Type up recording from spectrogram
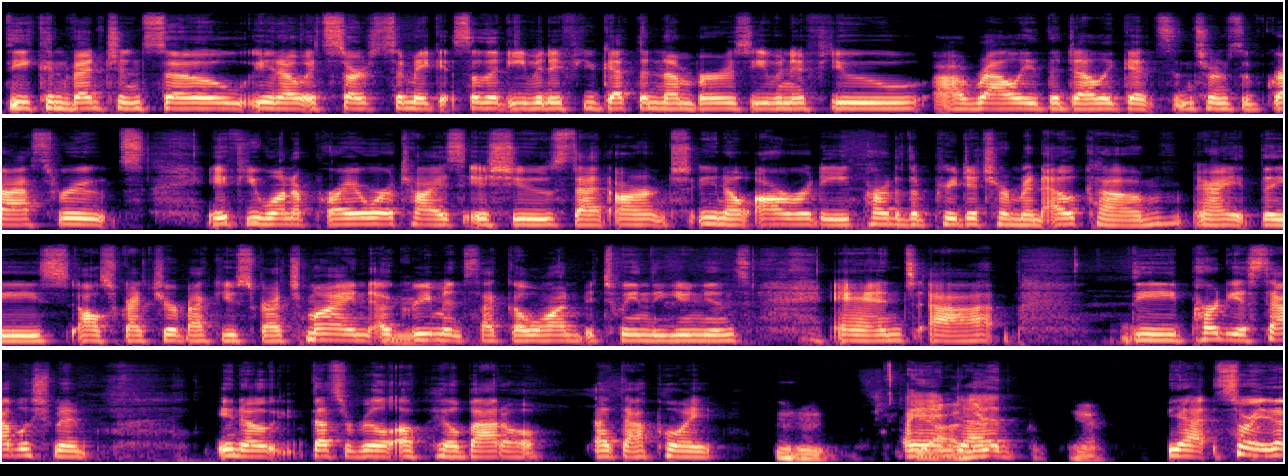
the convention. So, you know, it starts to make it so that even if you get the numbers, even if you uh, rally the delegates in terms of grassroots, if you want to prioritize issues that aren't, you know, already part of the predetermined outcome, right? These I'll scratch your back, you scratch mine mm. agreements that go on between the unions and uh, the party establishment, you know, that's a real uphill battle at that point. Mm-hmm. And yeah, uh, yeah. Yeah, sorry.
